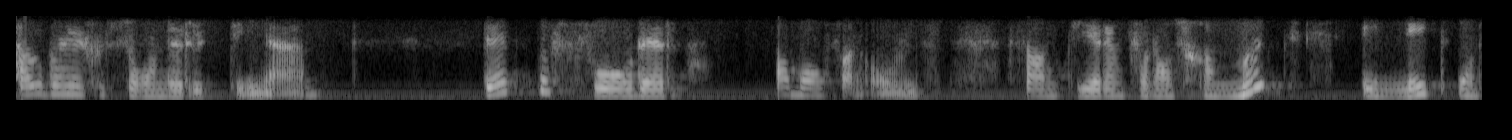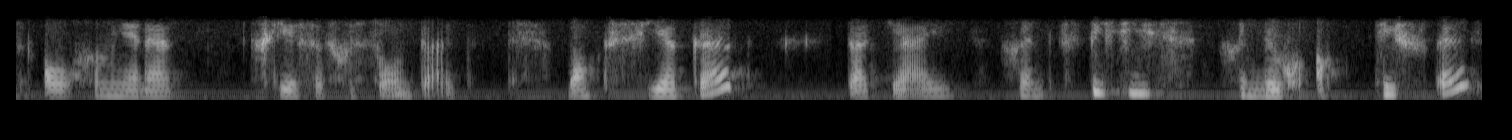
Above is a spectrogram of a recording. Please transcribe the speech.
Hou by 'n gesonde rotine. Dit bevorder almal van ons hantering van ons gemoed en net ons algemene geestesgesondheid. Maak seker dat jy fisies genoeg aktief is.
